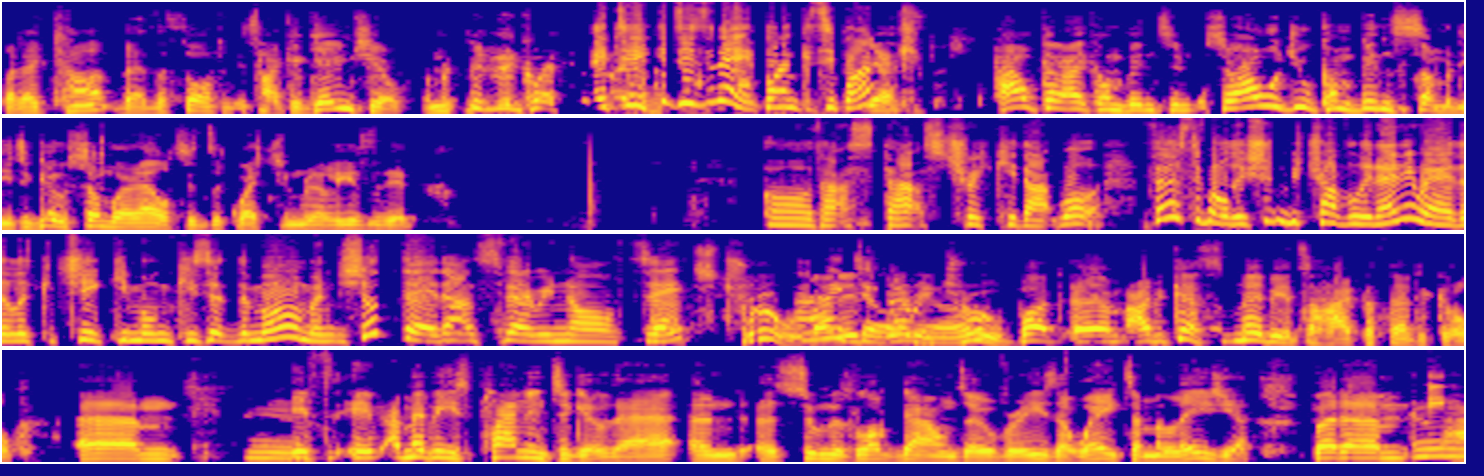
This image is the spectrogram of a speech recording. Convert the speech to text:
but I can't bear the thought of it. It's like a game show. I'm repeating the question. It is, isn't it? Blankety blank. Yes. How can I convince him? So, how would you convince somebody to go somewhere else? Is the question, really, isn't it? Oh, that's that's tricky. That well, first of all, they shouldn't be travelling anywhere. The little cheeky monkeys at the moment, should they? That's very naughty. That's true. I That is very know. true. But um, I guess maybe it's a hypothetical. Um, Hmm. if, if maybe he's planning to go there, and as soon as lockdown's over, he's away to Malaysia. But um, I mean,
